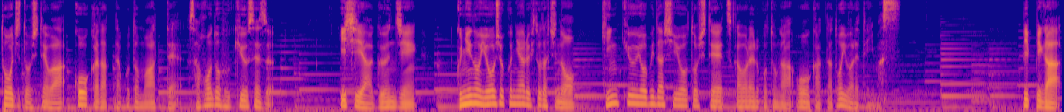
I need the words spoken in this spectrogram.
当時としては高価だったこともあってさほど普及せず医師や軍人国の要職にある人たちの緊急呼び出し用として使われることが多かったと言われています。ピッピが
